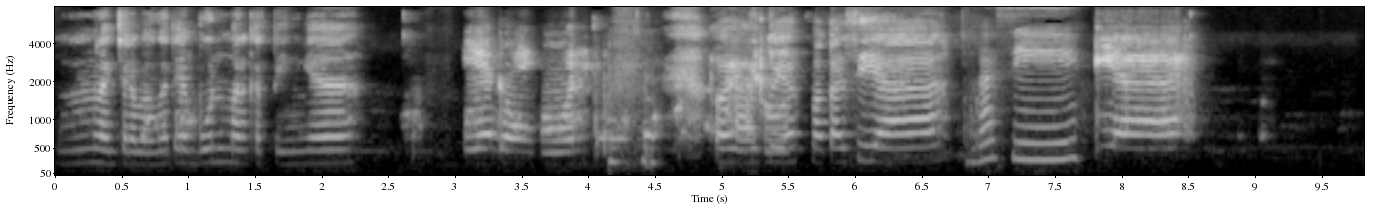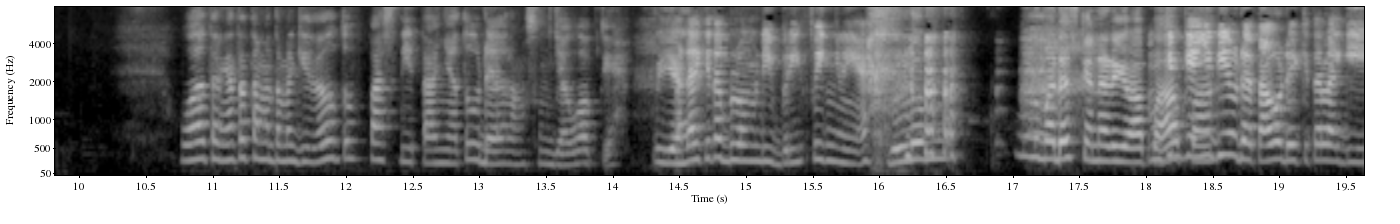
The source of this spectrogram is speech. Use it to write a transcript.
Hmm, lancar banget ya bun marketingnya. iya dong bun Oh gitu ya, makasih ya. Makasih. iya Wah ternyata teman-teman kita tuh pas ditanya tuh udah langsung jawab ya. Iya, Padahal kita belum di briefing nih ya. belum belum ada skenario Mungkin kayaknya apa-apa. dia udah tahu deh kita lagi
